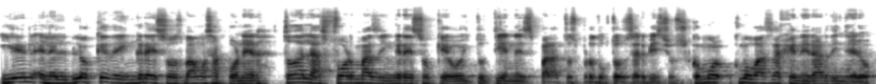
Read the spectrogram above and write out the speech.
Y en, el bloque de ingresos vamos a poner todas las formas de ingreso que hoy tú tienes para tus productos o servicios. ¿Cómo, cómo vas a generar dinero?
